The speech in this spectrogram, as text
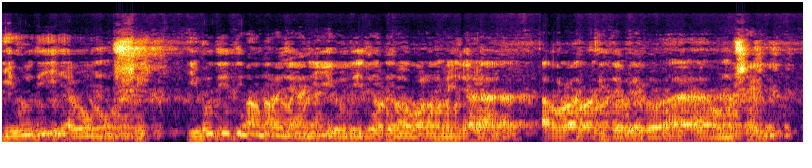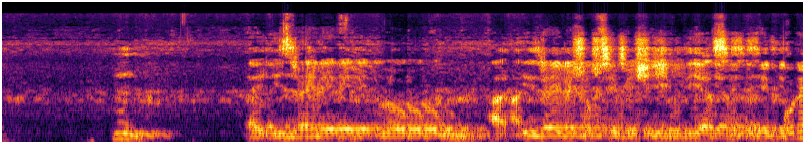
ইহুদি এবং মুশরিক। ইহুদি তো আমরা জানি, ইহুদি ধর্মাবলম্বী যারা, তাওরাত অনুসারী। হুম। ইসরায়েলের লোক ইসরায়েলের সবচেয়ে বেশি ইহুদি আছে। এরপরে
